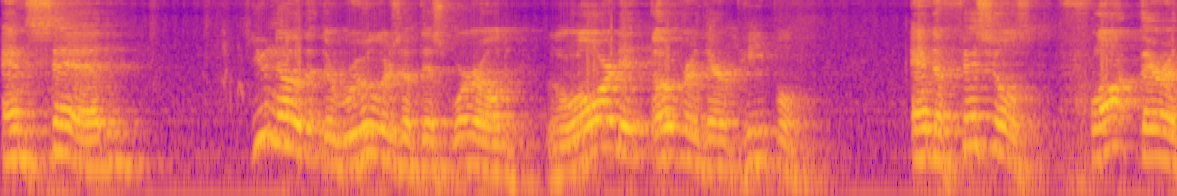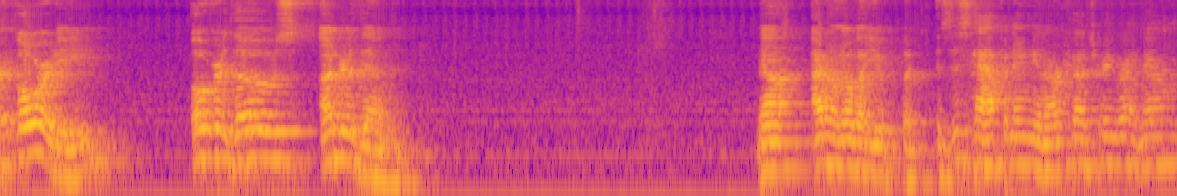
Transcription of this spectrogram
and said, "You know that the rulers of this world lord it over their people, and officials flaunt their authority over those under them." Now, I don't know about you, but is this happening in our country right now?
